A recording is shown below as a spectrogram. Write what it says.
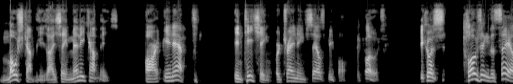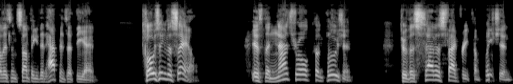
most companies, I say many companies, are inept in teaching or training salespeople to close because closing the sale isn't something that happens at the end. Closing the sale is the natural conclusion to the satisfactory completion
